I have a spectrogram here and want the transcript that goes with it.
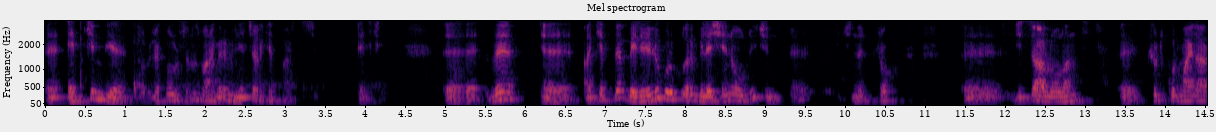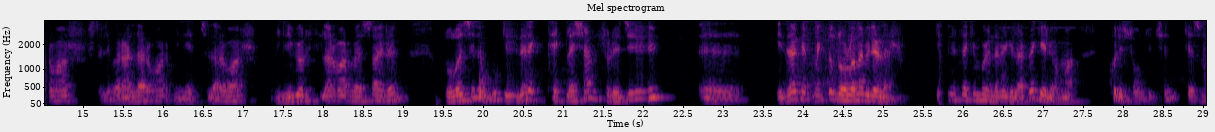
e, etkin diye soracak olursanız bana göre Milliyetçi Hareket Partisi etkin. E, ve e, AKP belirli grupların bileşeni olduğu için e, içinde çok e, ciddi ağırlığı olan e, Kürt kurmaylar var, işte liberaller var, milliyetçiler var, milli görüşçüler var vesaire. Dolayısıyla bu giderek tekleşen süreci e, idrak etmekte zorlanabilirler. Nitekim bu yönde bilgiler de geliyor ama kulis olduğu için kesin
